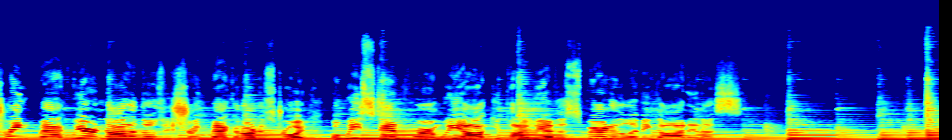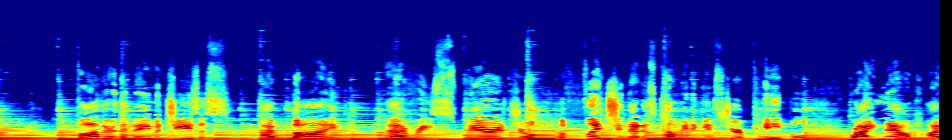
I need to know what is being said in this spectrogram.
shrink back. We are not of those who shrink back and are destroyed, but we stand firm. We occupy. We have the Spirit of the living God in us. Father, in the name of Jesus, I bind every spiritual affliction that is coming against your people right now. I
